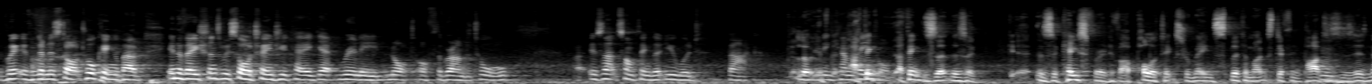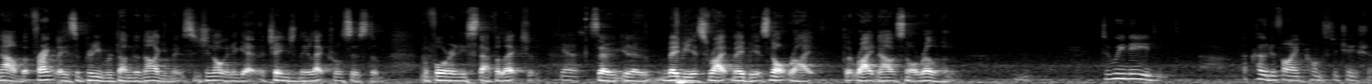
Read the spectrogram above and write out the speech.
If we're, if we're going to start talking about innovations, we saw Change UK get really not off the ground at all. Uh, is that something that you would back? Look, I think, I think there's a, there's, a, there's a case for it if our politics remains split amongst different parties mm. as it is now. But frankly, it's a pretty redundant argument since you're not going to get a change in the electoral system before any snap election. Yes. So, you know, maybe it's right, maybe it's not right, but right now it's not relevant. Do we need a codified constitution?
